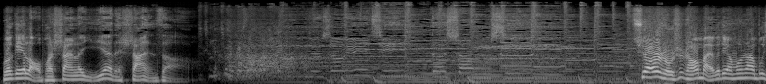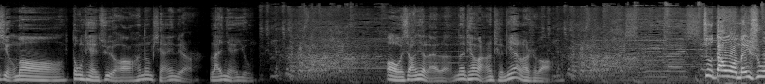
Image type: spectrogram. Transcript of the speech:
我给老婆扇了一夜的扇子。去二手市场买个电风扇不行吗？冬天去哈，还能便宜点来年用。哦，我想起来了，那天晚上停电了是吧？就当我没说，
